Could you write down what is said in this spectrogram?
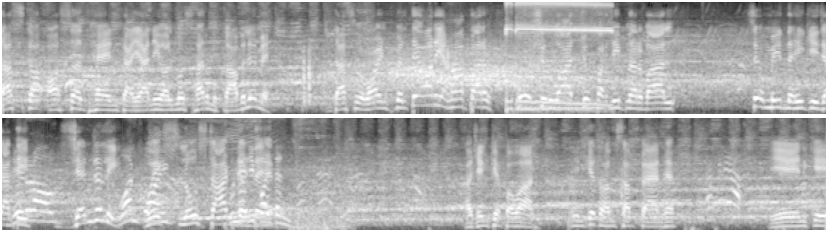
10 का औसत है इनका यानी ऑलमोस्ट हर मुकाबले में 10 पॉइंट मिलते हैं। और यहाँ पर वो शुरुआत जो प्रदीप नरवाल से उम्मीद नहीं की जाती जनरली वो एक स्लो स्टार्ट करते हैं। अजिंक्य पवार इनके तो हम सब फ़ैन हैं। ये इनके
